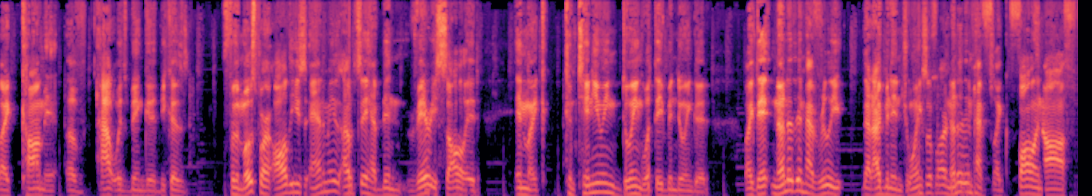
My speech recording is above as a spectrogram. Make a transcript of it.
like comment of how it's been good because for the most part, all these animes I would say have been very solid in like continuing doing what they've been doing good. Like they none of them have really that I've been enjoying so far. None of them have like fallen off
